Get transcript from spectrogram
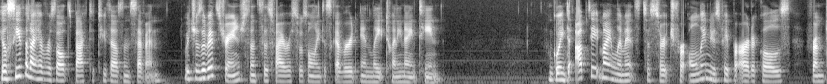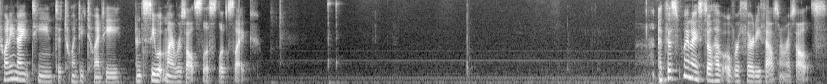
You'll see that I have results back to 2007, which is a bit strange since this virus was only discovered in late 2019. I'm going to update my limits to search for only newspaper articles from 2019 to 2020 and see what my results list looks like. At this point, I still have over 30,000 results.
